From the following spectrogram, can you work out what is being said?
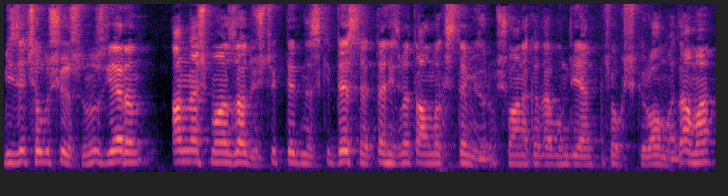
bize çalışıyorsunuz. Yarın anlaşmazlığa düştük. Dediniz ki Desnet'ten hizmet almak istemiyorum. Şu ana kadar bunu diyen çok şükür olmadı ama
